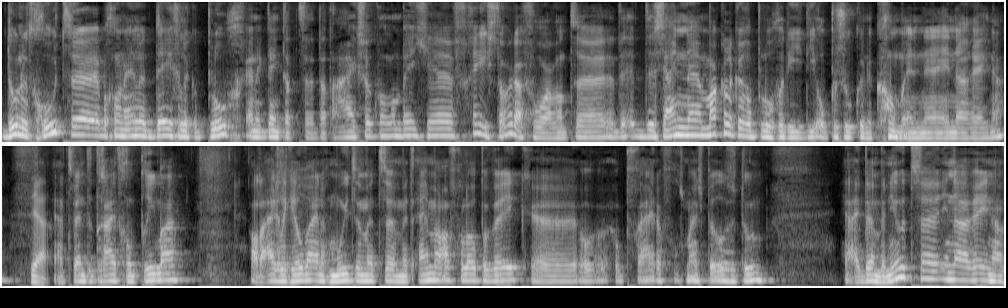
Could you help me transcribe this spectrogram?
Doen het goed. Uh, hebben gewoon een hele degelijke ploeg. En ik denk dat, dat Ajax ook wel een beetje vreest hoor, daarvoor. Want er zijn makkelijkere ploegen die, die op bezoek kunnen komen in, in de arena. Ja. ja. Twente draait gewoon prima hadden eigenlijk heel weinig moeite met, met Emmen afgelopen week. Op vrijdag volgens mij speelden ze toen. Ja, ik ben benieuwd in de arena.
